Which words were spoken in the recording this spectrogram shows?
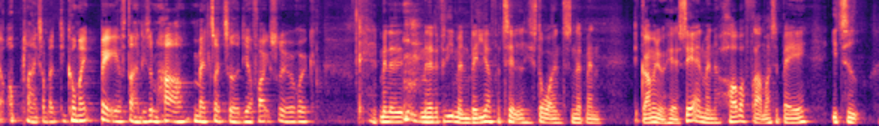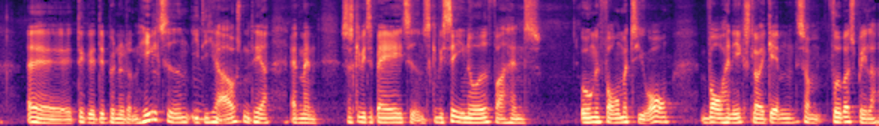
af opklaring, som at de kommer ind bagefter, han ligesom har maltrakteret de her folks øh, ryg. Men er, det, men er det fordi, man vælger at fortælle historien, sådan at man, det gør man jo her i serien, man hopper frem og tilbage i tid. Øh, det, det benytter den hele tiden mm. i de her afsnit her, at man, så skal vi tilbage i tiden, skal vi se noget fra hans unge formative år, hvor han ikke slår igennem som fodboldspiller,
